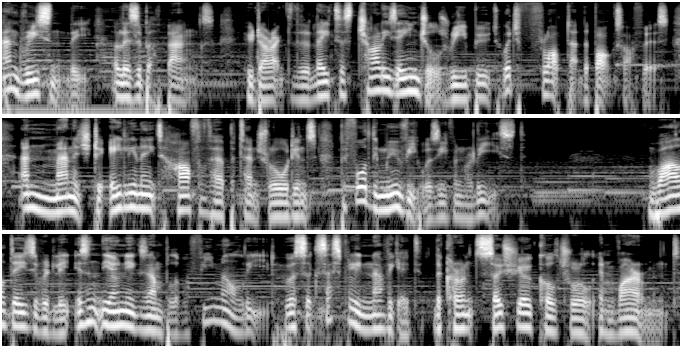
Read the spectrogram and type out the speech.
and recently Elizabeth Banks, who directed the latest Charlie's Angels reboot which flopped at the box office and managed to alienate half of her potential audience before the movie was even released. While Daisy Ridley isn't the only example of a female lead who has successfully navigated the current socio-cultural environment,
